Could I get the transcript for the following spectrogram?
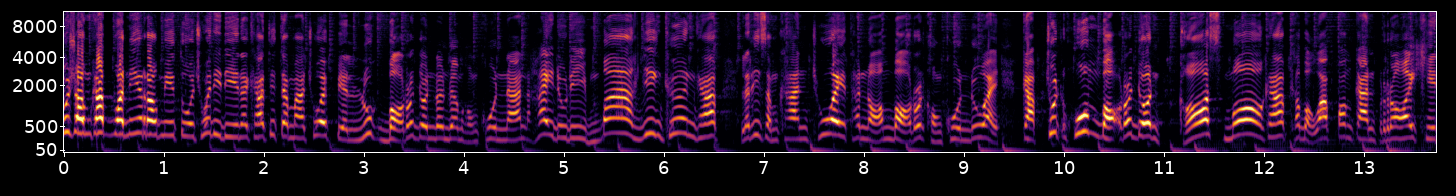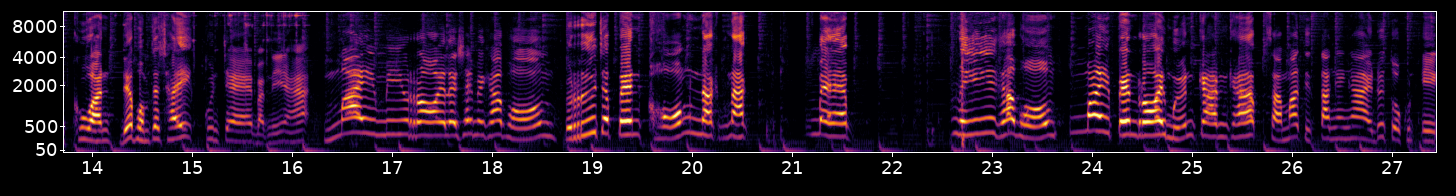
คุณผู้ชมครับ วันนี้เรามีตัวช่วยดีๆนะครับที่จะมาช่วยเปลี่ยนลุคเบาะรถยนต์เดิมๆของคุณนั้น ให้ดูดีมากยิ่งขึ้นครับ และที่สำคัญช่วยถนอมเบาะรถของคุณด้วย กับชุดหุ้มเบาะรถยนต์ Cosmo ครับเขาบอกว่าป้องกันรอยขีดข่วน เดี๋ยวผมจะใช้กุญแจแบบนี้นะฮะไม่มีรอยเลยใช่ไหมครับผม หรือจะเป็นของหนักๆแบบ นี้ครับผมไม่เป็นรอยเหมือนกันครับ สามารถติดตั้งง่ายๆ ด้วยตัวคุณเอง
